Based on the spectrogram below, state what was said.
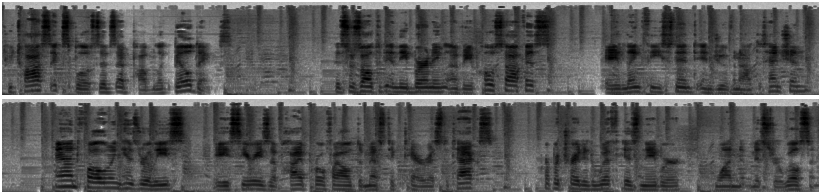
to toss explosives at public buildings. This resulted in the burning of a post office, a lengthy stint in juvenile detention, and following his release, a series of high profile domestic terrorist attacks perpetrated with his neighbor, one Mr. Wilson.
